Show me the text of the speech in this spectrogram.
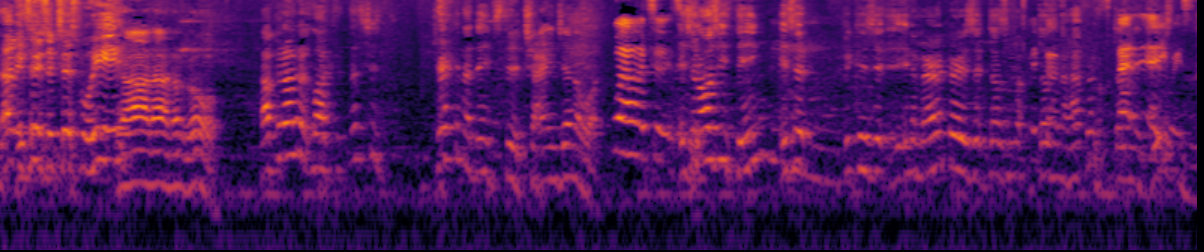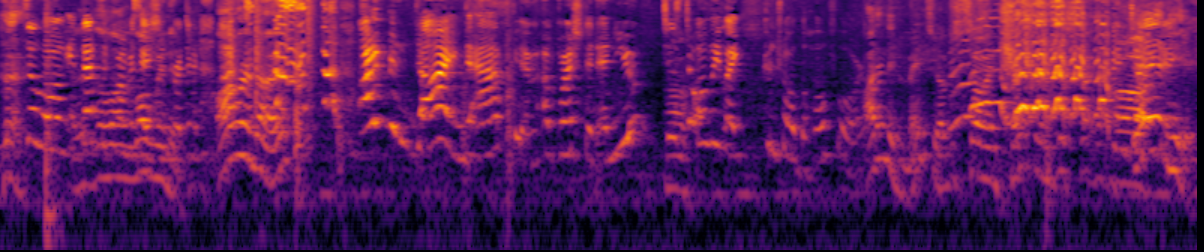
Oh, don't be too successful here. No, no, not at all. Uh, but I don't like. That's just. Do you reckon that needs to change then or what? Well, it's a. It's Is an Aussie thing? Is it because it, in America is it doesn't It doesn't doesn't. happen? But Doesn't anyways, it's a long. And That's it's a long- conversation long-winded. for a different. I want to know. I've been dying to ask him a question, and you just Oh. totally like controlled the whole floor. I didn't even mean to. I'm just so impressed. I'm just Oh. fan here.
